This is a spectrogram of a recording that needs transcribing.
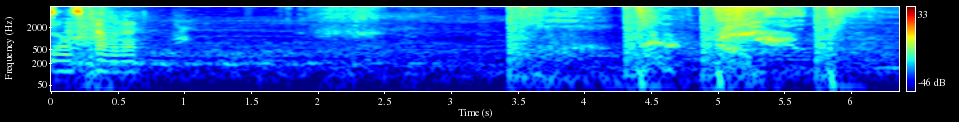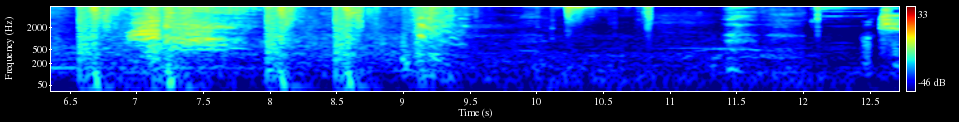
Will jetzt uns. Okay.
